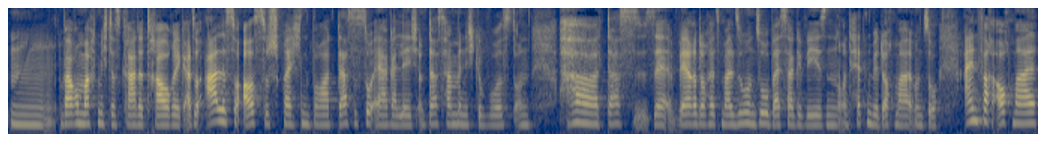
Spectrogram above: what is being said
Mm, warum macht mich das gerade traurig? Also alles so auszusprechen, boah, das ist so ärgerlich und das haben wir nicht gewusst und ha, das wäre doch jetzt mal so und so besser gewesen und hätten wir doch mal und so. Einfach auch mal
